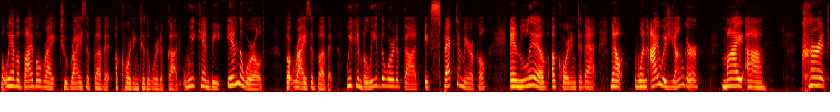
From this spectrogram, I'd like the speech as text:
But we have a Bible right to rise above it according to the Word of God. We can be in the world, but rise above it. We can believe the Word of God, expect a miracle, and live according to that. Now, when I was younger, my uh, current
